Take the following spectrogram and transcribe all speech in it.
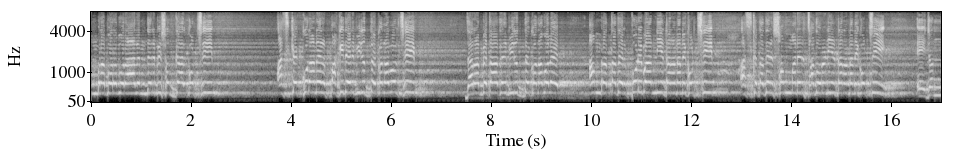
আমরা বড় বড় আলেমদের বিষদ্গার করছি, আজকে কোরআনের পাখিদের বিরুদ্ধে কথা বলছি, যারা বেতাদের বিরুদ্ধে কথা বলে, আমরা তাদের পরিবার নিয়ে টানাটানি করছি, আজকে তাদের সম্মানের চাদর নিয়ে টানাটানি করছি। এই জন্য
